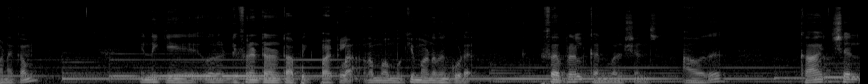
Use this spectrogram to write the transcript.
வணக்கம். இன்றைக்கி ஒரு டிஃப்ரெண்ட்டான டாபிக் பார்க்கலாம். ரொம்ப முக்கியமானதும் கூட. ஃபெப்ரல் கன்வல்ஷன்ஸ் அதாவது காய்ச்சல்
